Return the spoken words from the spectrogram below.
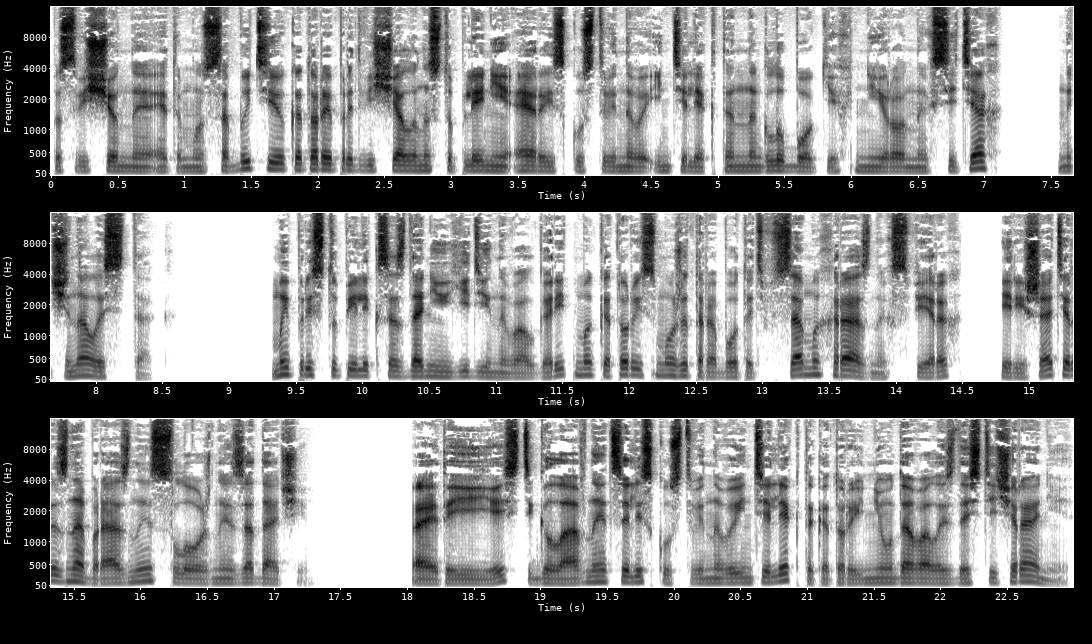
посвященная этому событию, которое предвещало наступление эры искусственного интеллекта на глубоких нейронных сетях, начиналась так. Мы приступили к созданию единого алгоритма, который сможет работать в самых разных сферах и решать разнообразные сложные задачи. А это и есть главная цель искусственного интеллекта, которой не удавалось достичь ранее,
